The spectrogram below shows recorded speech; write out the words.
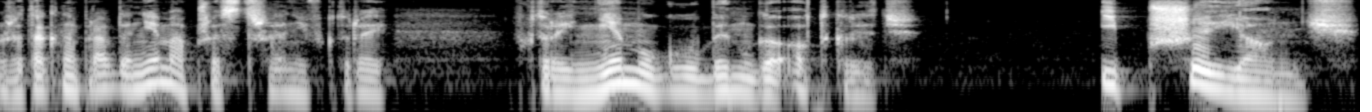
że tak naprawdę nie ma przestrzeni, w której, w której nie mógłbym go odkryć i przyjąć,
